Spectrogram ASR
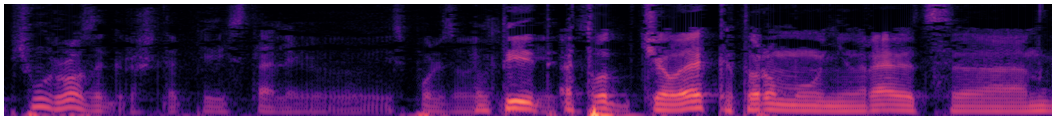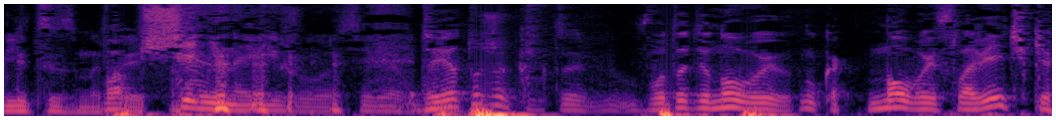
Почему розыгрыш так перестали э, использовать? Ну, Ты а тот человек, которому не нравится англицизм. есть. Вообще ненавижу, серьезно. Да я тоже как-то, вот эти новые, ну как, новые словечки.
